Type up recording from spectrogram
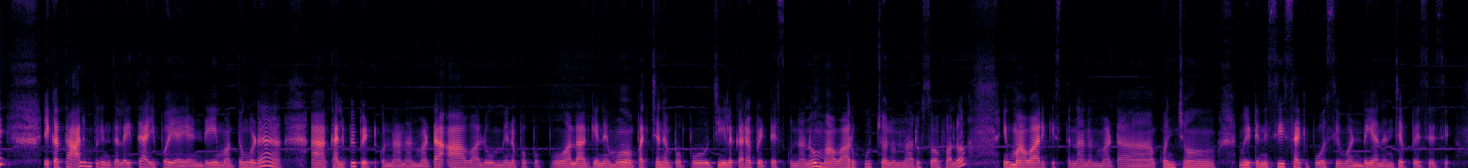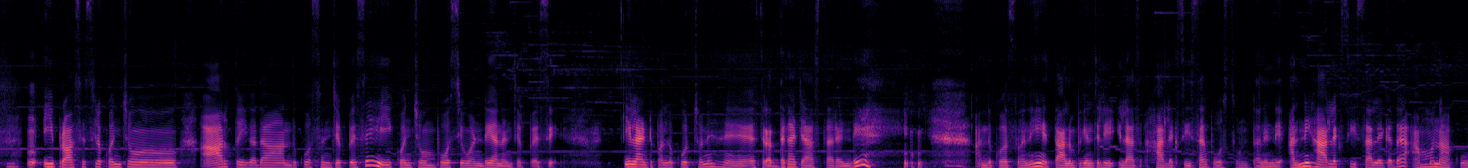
ఇక తాలింపు గింజలు అయితే అయిపోయాయండి మొత్తం కూడా కలిపి పెట్టుకున్నాను అనమాట ఆవాలు మినపపప్పు అలాగేనేమో పచ్చెనపప్పు జీలకర్ర పెట్టేసుకున్నాను. మా వారు కూర్చొని ఉన్నారు సోఫాలో. ఇక మా వారికి ఇస్తున్నాను అనమాట కొంచెం వీటిని సీసాకి పోసి ఇవ్వండి అని చెప్పేసేసి. ఈ ప్రాసెస్లో కొంచెం కొంచెం ఆరుతాయి కదా అందుకోసం చెప్పేసి కొంచెం పోసివ్వండి అని చెప్పేసి. ఇలాంటి పనులు కూర్చొని శ్రద్ధగా చేస్తారండి. అందుకోసమని తాలింపు గింజలు ఇలా హార్లెక్స్ సీసా పోస్తూ ఉంటానండి. అన్ని హార్లెక్స్ సీసాలే కదా అమ్మ నాకు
